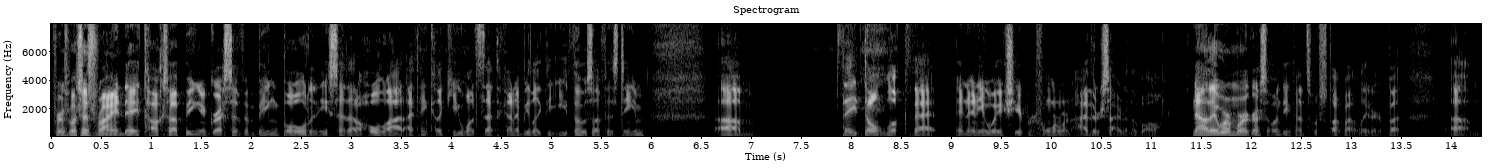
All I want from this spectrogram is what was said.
For as much as Ryan Day talks about being aggressive and being bold, and he said that a whole lot, I think like he wants that to kind of be like the ethos of his team. Um, they don't look that in any way, shape, or form on either side of the ball. Now they were more aggressive on defense, which we'll talk about later. But um,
